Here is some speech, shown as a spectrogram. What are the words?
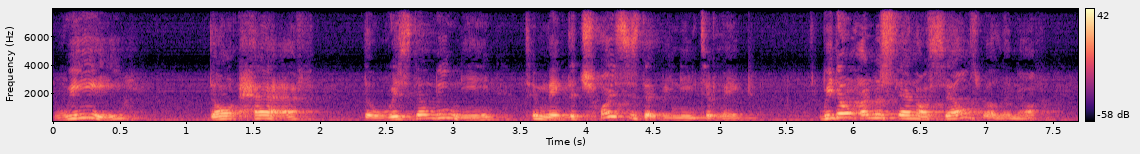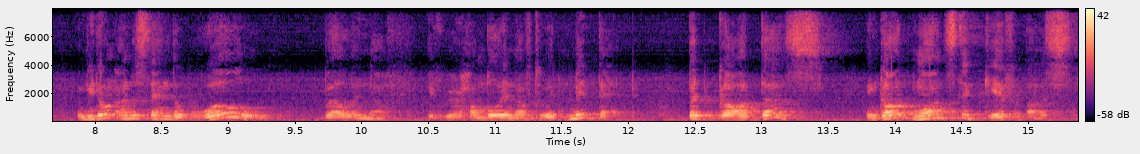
We don't have the wisdom we need to make the choices that we need to make. We don't understand ourselves well enough, and we don't understand the world well enough if we're humble enough to admit that. But God does. And God wants to give us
